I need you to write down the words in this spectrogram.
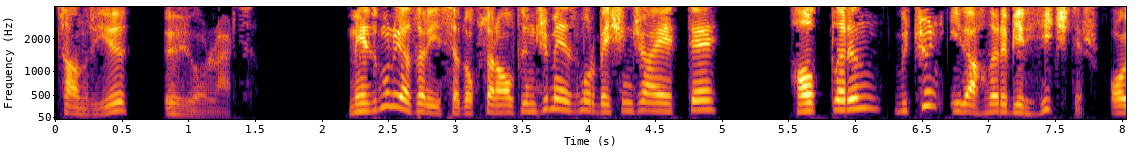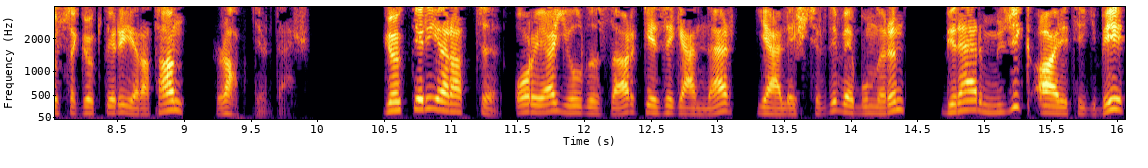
Tanrı'yı övüyorlardı. Mezmur yazarı ise 96. mezmur 5. ayette halkların bütün ilahları bir hiçtir. Oysa gökleri yaratan Rab'dir der. Gökleri yarattı. Oraya yıldızlar, gezegenler yerleştirdi ve bunların birer müzik aleti gibi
